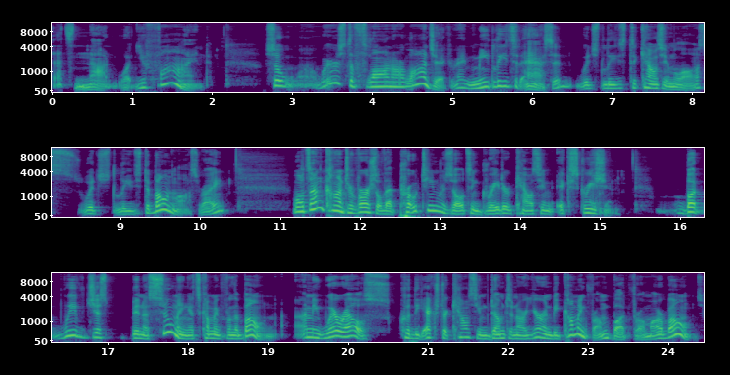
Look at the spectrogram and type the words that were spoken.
that's not what you find. So where's the flaw in our logic? Right? Meat leads to acid, which leads to calcium loss, which leads to bone loss, right? Well, it's uncontroversial that protein results in greater calcium excretion, but we've just been assuming it's coming from the bone. I mean, where else could the extra calcium dumped in our urine be coming from but from our bones?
